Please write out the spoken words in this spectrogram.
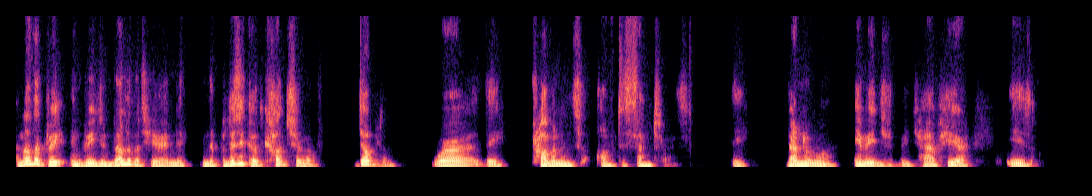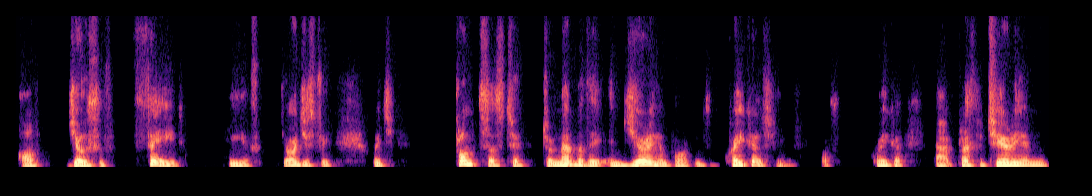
another great ingredient relevant here in the, in the political culture of Dublin were the prominence of dissenters. The venerable image that we have here is of Joseph Fade, he of George's Street, which prompts us to, to remember the enduring importance of Quakers, he was Quaker, uh, Presbyterian,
